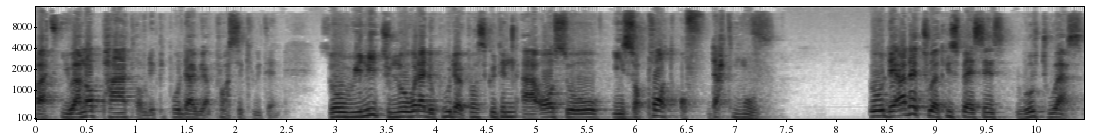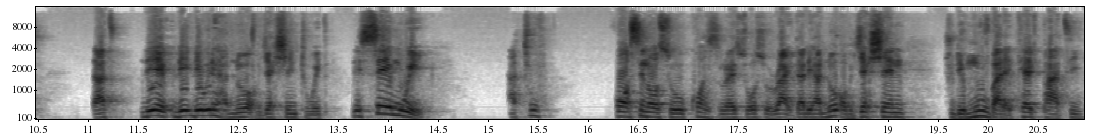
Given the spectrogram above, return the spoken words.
but you are not part of the people that we are prosecuting. So we need to know whether the people that are prosecuting are also in support of that move. So the other two accused persons wrote to us that they, they, they really had no objection to it. The same way, Ato Forson also, cause also right, that they had no objection to the move by the third party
